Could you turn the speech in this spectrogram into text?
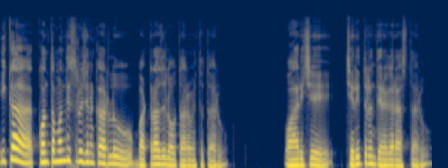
ఇక కొంతమంది సృజనకారులు భట్రాజులు అవతారం ఎత్తుతారు వారిచే చరిత్రను తిరగరాస్తారు.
